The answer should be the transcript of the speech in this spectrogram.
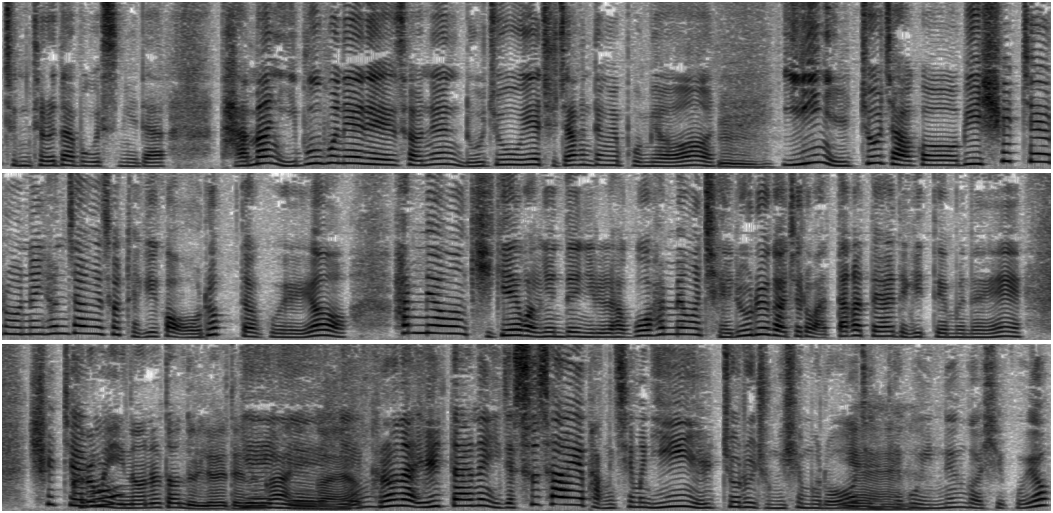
좀 들여다보고 있습니다. 다만 이 부분에 대해서는 노조의 주장 등을 보면 음. 2인 1조 작업이 실제로는 현장에서 되기가 어렵다고 해요. 한 명은 기계에 관련된 일을 하고 한 명은 재료를 가지러 왔다 갔다 해야 되기 때문에 실제로 그러면 인원을 더 늘려야 되는 예, 거 아닌가요? 예, 예. 그러나 일단은 이제 수사의 방침은 2인 1조를 중심으로 예. 지금 되고 있는 것이고요.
